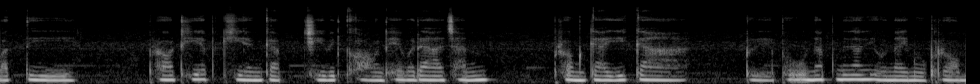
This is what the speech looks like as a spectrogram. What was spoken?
วัตตี เพราะเทียบเคียงกับชีวิตของเทวดาชั้น พรหมกายิกาหรือผู้นับเนื่องอยู่ในหมู่พรหม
